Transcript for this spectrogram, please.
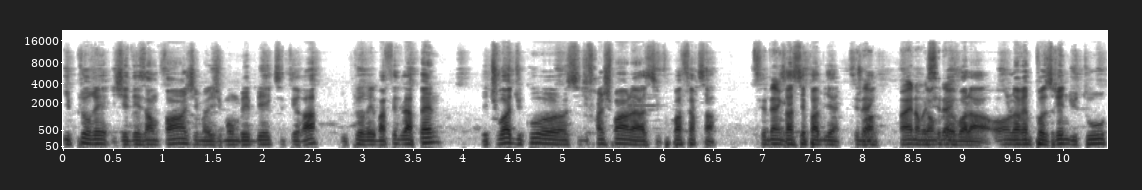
il pleurait. J'ai des enfants, j'ai mon bébé, etc. Il pleurait. Il m'a fait de la peine. Et tu vois, du coup, euh, on s'est dit franchement, là, il faut pas faire ça. C'est dingue. Ça, c'est pas bien. C'est dingue. Ouais non mais Donc euh, voilà, on leur impose rien du tout.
